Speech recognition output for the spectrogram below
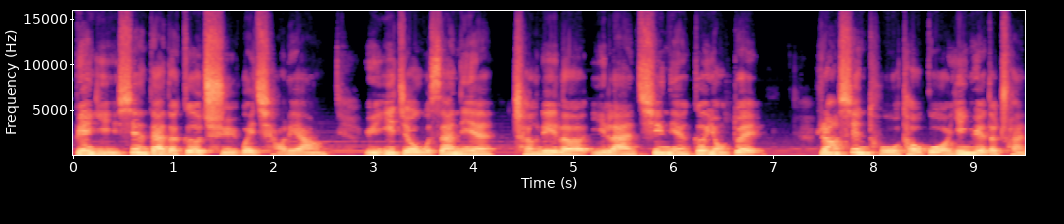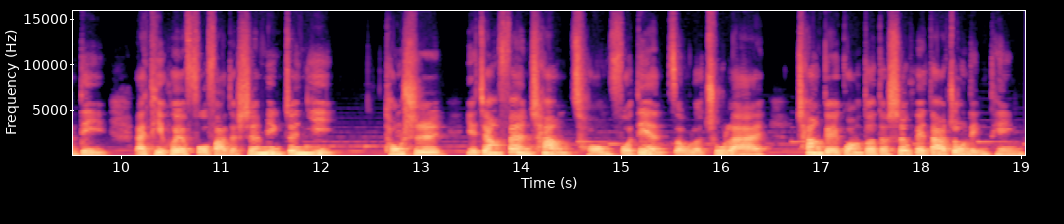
便以现代的歌曲为桥梁，于1953年成立了宜兰青年歌咏队，让信徒透过音乐的传递来体会佛法的生命真义。同时，也将梵唱从佛殿走了出来，唱给广大的社会大众聆听。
